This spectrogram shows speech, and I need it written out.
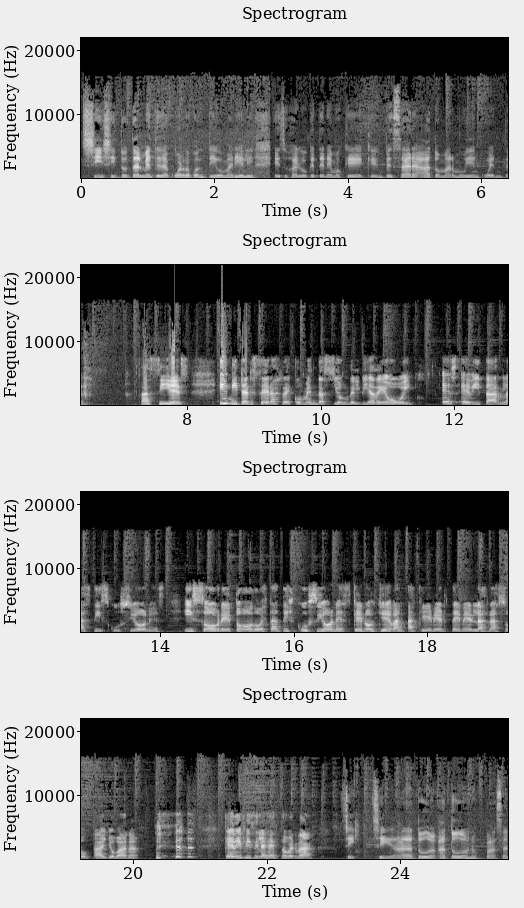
Sí, sí, totalmente de acuerdo contigo, Marieli. Eso es algo que tenemos que, empezar a tomar muy en cuenta. Así es. Y mi tercera recomendación del día de hoy es evitar las discusiones y sobre todo estas discusiones que nos llevan a querer tener la razón. Ah, Giovanna, qué difícil es esto, ¿verdad? Sí, sí, a, todo, a todos nos pasa.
